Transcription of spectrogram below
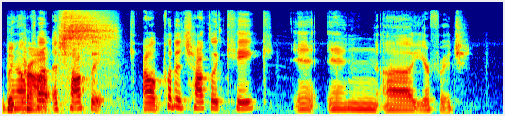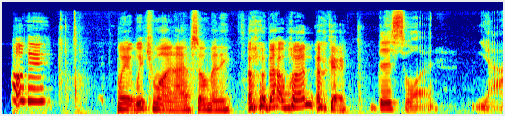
the And I'll put a chocolate. I'll put a chocolate cake in, in uh your fridge. Okay. Wait, which one? I have so many. Oh, that one? Okay. This one. Yeah.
